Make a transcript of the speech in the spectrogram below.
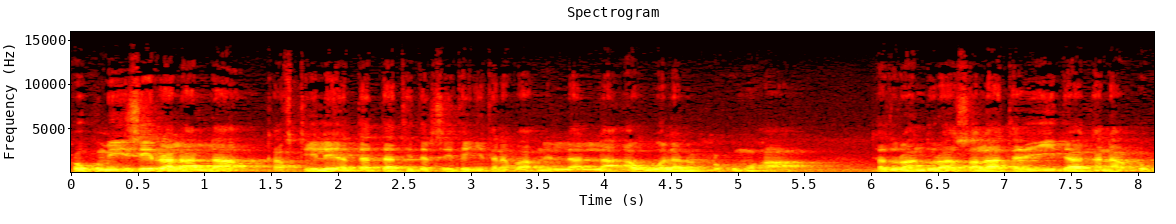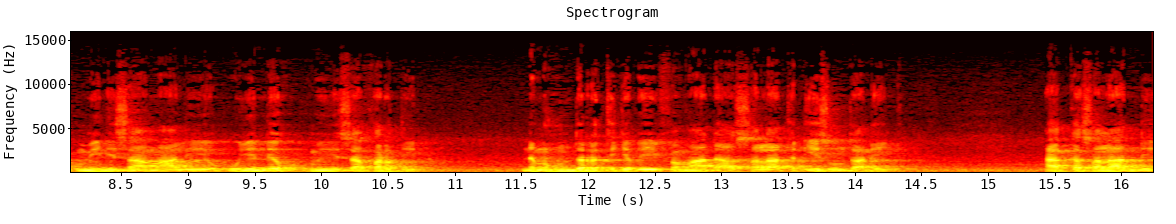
حكمي سير لالا كفتي لي ادد تدرسي تنيتنا بابن لالا اولا حكمها تدران درا صلاة عيدا كان حكمي نساء مالي يقول حكمي نساء فردي nama hundarratti jabeeffamaadha salaata dhiisuun taane akka salaanni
